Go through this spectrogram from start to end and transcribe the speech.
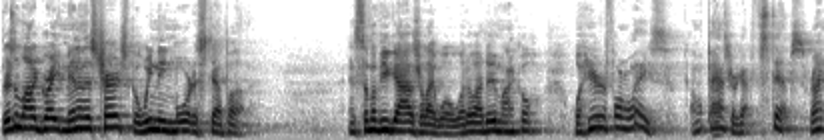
there's a lot of great men in this church, but we need more to step up. And some of you guys are like, well, what do I do, Michael? Well, here are four ways. I'm a pastor, I got steps, right?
